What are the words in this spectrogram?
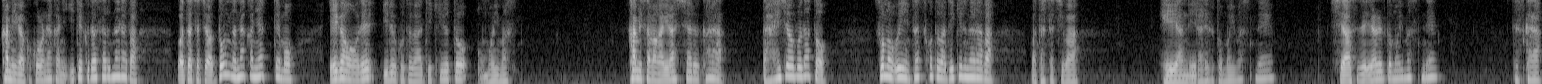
神が心の中にいてくださるならば、私たちはどんな中にあっても笑顔でいることができると思います。神様がいらっしゃるから大丈夫だと、その上に立つことができるならば、私たちは平安でいられると思いますね。幸せでいられると思いますね。ですから、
